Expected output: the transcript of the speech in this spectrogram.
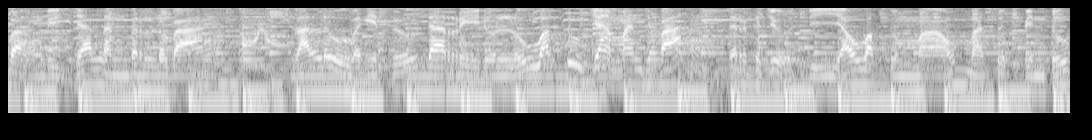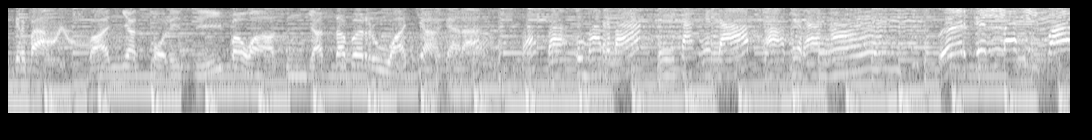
kumbang di jalan berlubang. Selalu begitu dari dulu waktu zaman Jepang. Terkejut dia waktu mau masuk pintu gerbang. Banyak polisi bawa senjata berwajah garang. Bapak Umar Bakri kaget apa gerangan Berkelahi Pak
